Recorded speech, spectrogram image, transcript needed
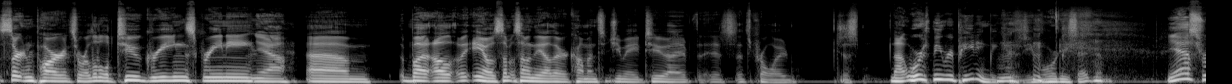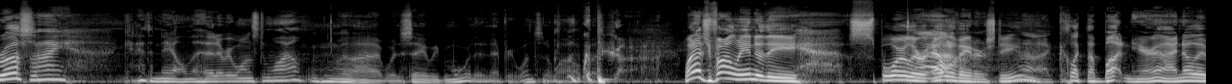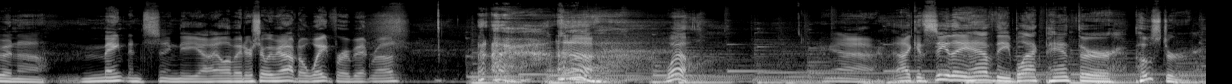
certain parts were a little too green screeny. yeah. Um, but I'll, you know some some of the other comments that you made too, I, it's it's probably just not worth me repeating because you've already said them. Yes, Russ, I can hit the nail on the head every once in a while. Well, I would say we more than every once in a while. but- Why don't you follow me into the spoiler Ah. elevator, Steve? Uh, click the button here. I know they've been uh, maintaining the uh, elevator, so we may have to wait for a bit, Russ. Well, Yeah. I can see they have the Black Panther poster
